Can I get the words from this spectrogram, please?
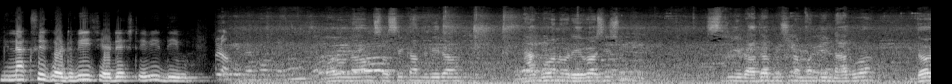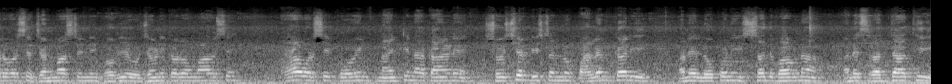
મીનાક્ષી ગઢવી જેડેશ ટીવી દીવ. મારું નામ શશિકાંત વીરા નાગવાનો રહેવાસી છું. શ્રી રાધાકૃષ્ણ મંદિર નાગવા. દર વર્ષે જન્માષ્ટમીની ભવ્ય ઉજવણી કરવામાં આવે છે. આ વર્ષે કોવિડ નાઇન્ટીનના કારણે સોશિયલ ડિસ્ટન્સનું પાલન કરી અને લોકોની સદભાવના અને શ્રદ્ધાથી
